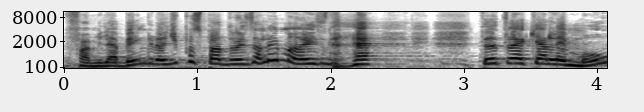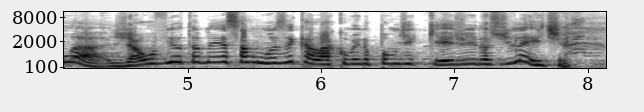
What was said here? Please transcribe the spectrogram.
Família bem grande pros padrões alemães, né? Tanto é que a Lemoa já ouviu também essa música lá comendo pão de queijo e doce de leite.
